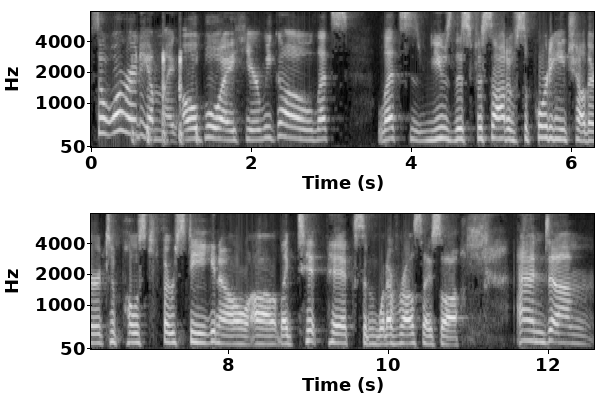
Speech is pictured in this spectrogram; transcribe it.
so already i'm like oh boy here we go let's let's use this facade of supporting each other to post thirsty you know uh, like tit pics and whatever else i saw and um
